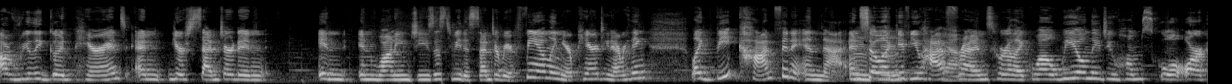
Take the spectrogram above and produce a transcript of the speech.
a really good parent and you're centered in in in wanting Jesus to be the center of your family and your parenting and everything, like be confident in that. And so like if you have Yeah. friends who are like, well, we only do homeschool or,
